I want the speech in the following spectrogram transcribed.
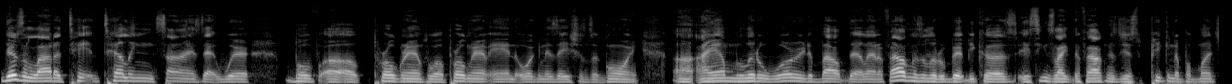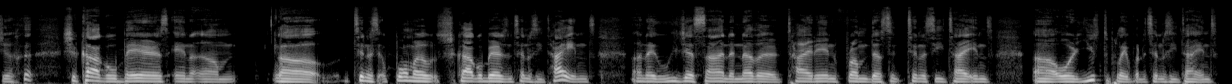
there's a lot of t- telling signs that where both uh, programs, well, program and organizations are going. Uh, I am a little worried about the Atlanta Falcons a little bit because it seems like the Falcons just picking up a bunch of Chicago Bears and um, uh, Tennessee, former Chicago Bears and Tennessee Titans. Uh, they, we just signed another tight end from the Tennessee Titans, uh, or used to play for the Tennessee Titans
